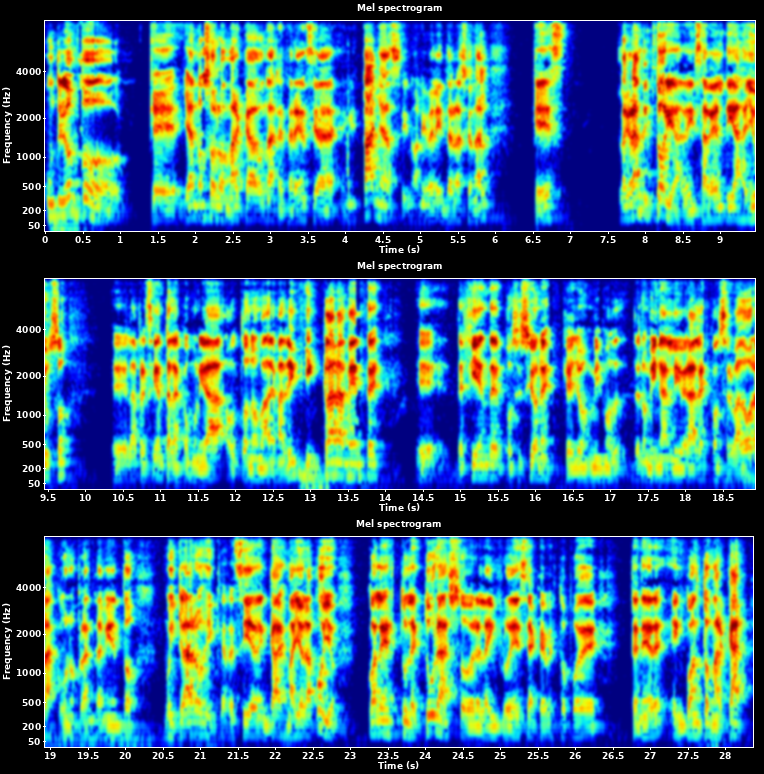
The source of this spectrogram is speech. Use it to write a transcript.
un triunfo que ya no solo marca una referencia en España, sino a nivel internacional, que es la gran victoria de Isabel Díaz Ayuso, eh, la presidenta de la Comunidad Autónoma de Madrid, quien claramente eh, defiende posiciones que ellos mismos denominan liberales conservadoras, con unos planteamientos muy claros y que reciben cada vez mayor apoyo. ¿Cuál es tu lectura sobre la influencia que esto puede tener en cuanto a marcar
